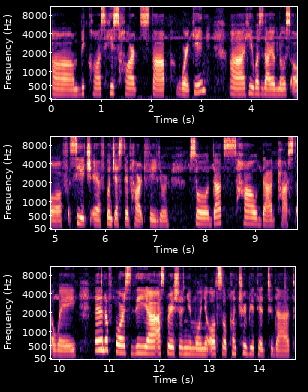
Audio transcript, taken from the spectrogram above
um, because his heart stopped working. Uh, he was diagnosed of CHF, congestive heart failure. So that's how dad passed away. And of course, the uh, aspiration pneumonia also contributed to that.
